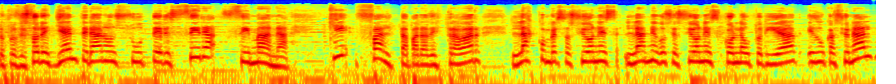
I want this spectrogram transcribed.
Los profesores ya enteraron su tercera semana. ¿Qué falta para destrabar las conversaciones, las negociaciones con la autoridad educacional?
